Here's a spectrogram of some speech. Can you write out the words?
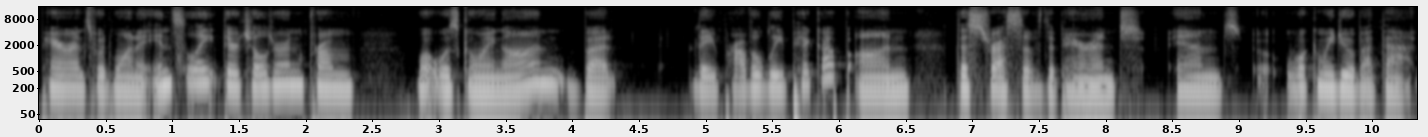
parents would want to insulate their children from what was going on, but they probably pick up on the stress of the parent. And what can we do about that?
